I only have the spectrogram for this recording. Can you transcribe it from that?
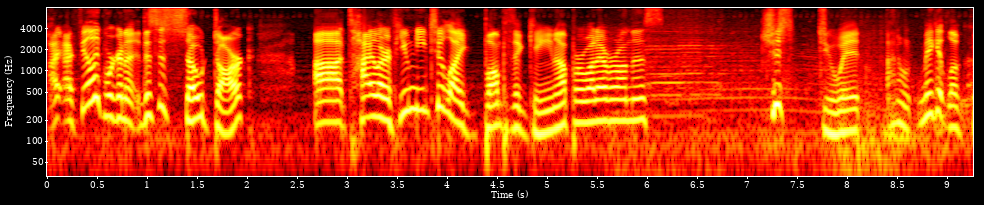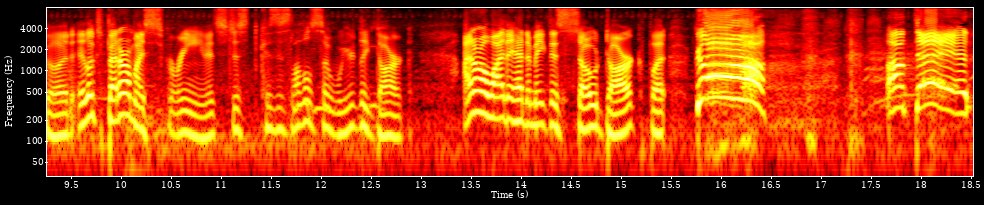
I, I feel like we're gonna. This is so dark. Uh, Tyler, if you need to like bump the gain up or whatever on this, just do it. I don't make it look good. It looks better on my screen. It's just because this level's so weirdly dark. I don't know why they had to make this so dark, but go! I'm dead.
